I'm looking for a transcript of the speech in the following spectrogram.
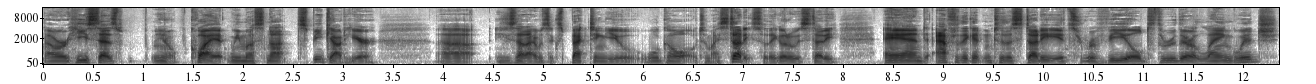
Or he says, you know, quiet, we must not speak out here. Uh, he said, I was expecting you. We'll go to my study. So they go to his study. And after they get into the study, it's revealed through their language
